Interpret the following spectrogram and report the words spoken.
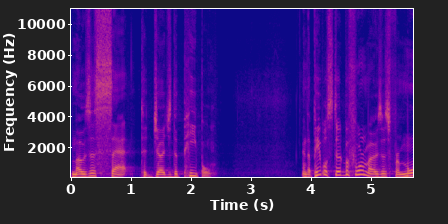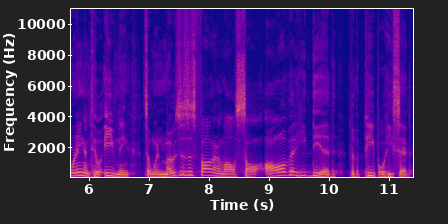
Moses sat to judge the people. And the people stood before Moses from morning until evening. So when Moses' father in law saw all that he did for the people, he said,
